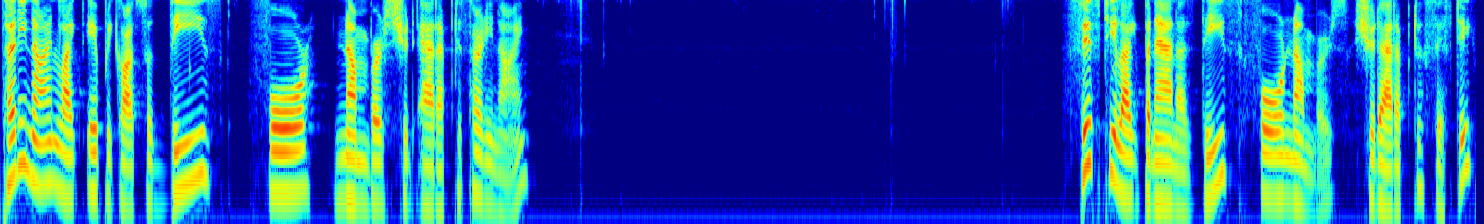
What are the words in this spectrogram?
39 liked apricots, so these four numbers should add up to 39. 50 like bananas, these four numbers should add up to 50.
